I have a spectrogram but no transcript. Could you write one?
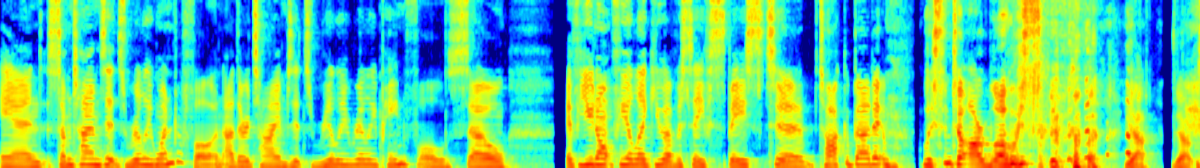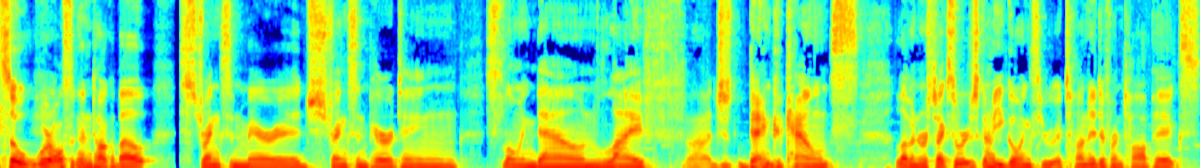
And sometimes it's really wonderful, and other times it's really, really painful. So if you don't feel like you have a safe space to talk about it, listen to our woes. yeah, yeah. So we're also going to talk about strengths in marriage, strengths in parenting, slowing down, life, uh, just bank accounts, love and respect. So we're just going to be going through a ton of different topics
